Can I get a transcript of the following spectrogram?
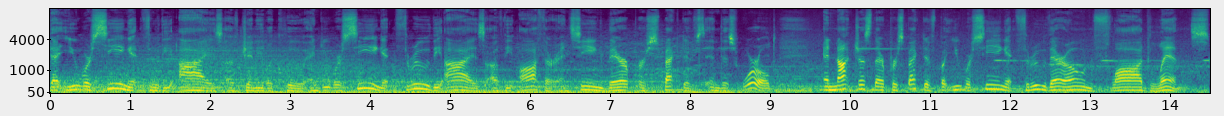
that you were seeing it through the eyes of Jenny LeClue and you were seeing it through the eyes of the author and seeing their perspectives in this world. And not just their perspective, but you were seeing it through their own flawed lens.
